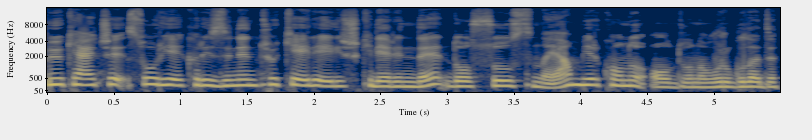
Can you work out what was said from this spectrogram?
Büyükelçi Suriye krizinin Türkiye ile ilişkilerinde dostluğu sınayan bir konu olduğunu vurguladı.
